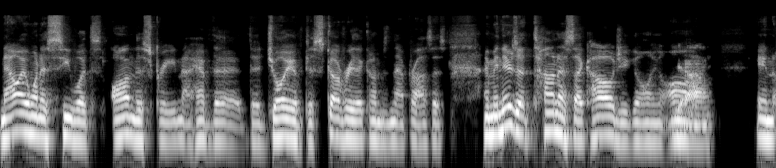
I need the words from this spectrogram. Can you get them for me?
Now I want to see what's on the screen. I have the the joy of discovery that comes in that process. I mean, there's a ton of psychology going on Yeah. in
